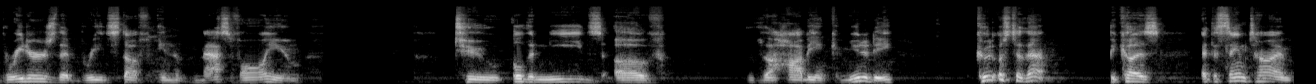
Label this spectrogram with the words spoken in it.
breeders that breed stuff in mass volume to fill the needs of the hobby and community, kudos to them. Because at the same time,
